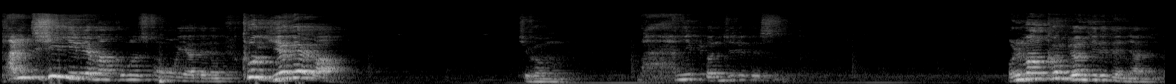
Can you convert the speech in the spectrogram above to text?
반드시 예배만큼은 성공해야 되는 그 예배가 지금 많이 변질이 됐습니다. 얼만큼 변질이 됐냐면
